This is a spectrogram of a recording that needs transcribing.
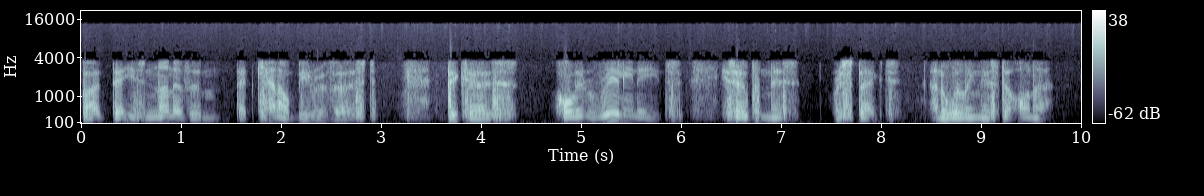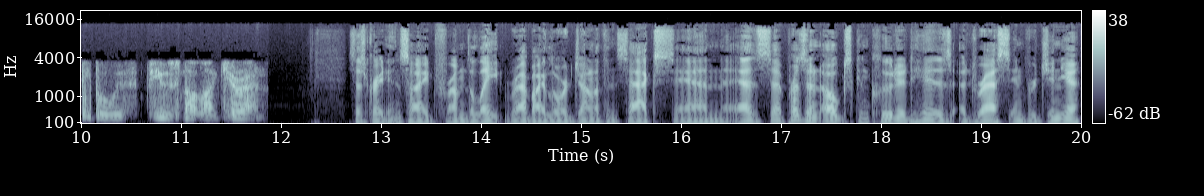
But there is none of them that cannot be reversed because all it really needs is openness, respect, and a willingness to honor people with views not like your own. Such great insight from the late Rabbi Lord Jonathan Sacks. And as uh, President Oaks concluded his address in Virginia,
